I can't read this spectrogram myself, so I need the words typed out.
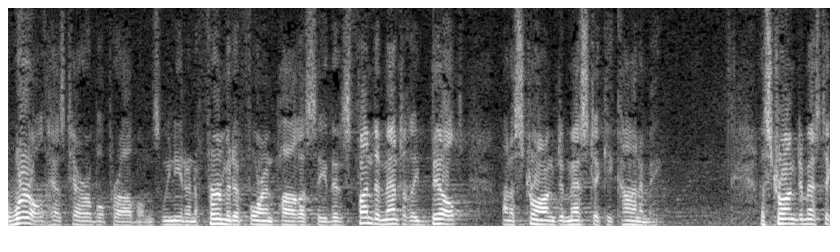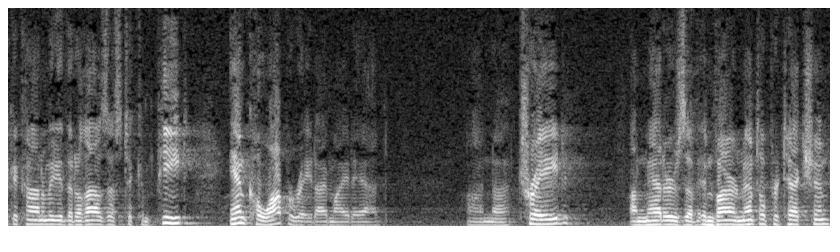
world has terrible problems. We need an affirmative foreign policy that is fundamentally built on a strong domestic economy. A strong domestic economy that allows us to compete and cooperate, I might add, on uh, trade, on matters of environmental protection,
